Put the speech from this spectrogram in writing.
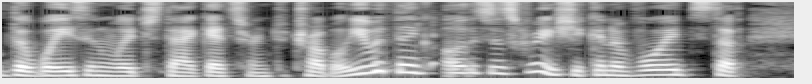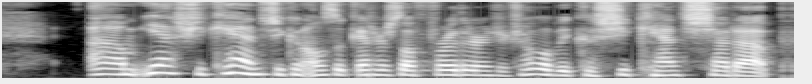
the ways in which that gets her into trouble. You would think, oh, this is great. She can avoid stuff. Um, yeah, she can. She can also get herself further into trouble because she can't shut up.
